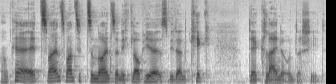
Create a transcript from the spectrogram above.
Okay, 22 zu 19. Ich glaube, hier ist wieder ein Kick der kleine Unterschied.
